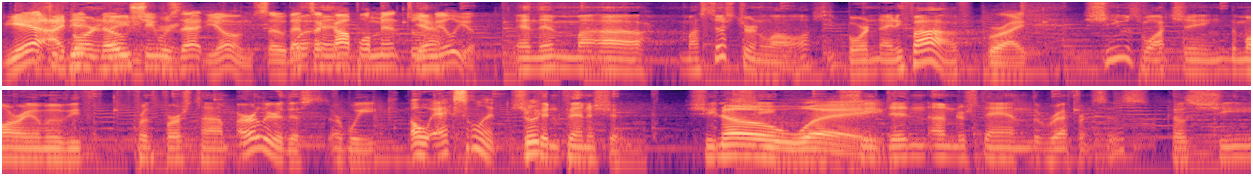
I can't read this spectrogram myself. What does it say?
Yeah, I didn't know she was that young. So that's Well, a and- compliment to yeah. Amelia. And then my uh, my sister-in-law, she's born in 85. Right. She was watching the Mario movie f- for the first time earlier this week. Oh, excellent. She Good. couldn't finish it. She No she- way. She didn't understand the references because she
